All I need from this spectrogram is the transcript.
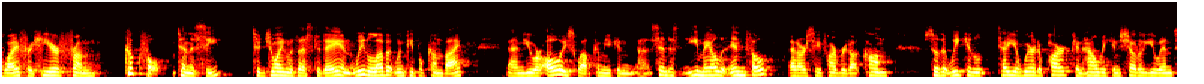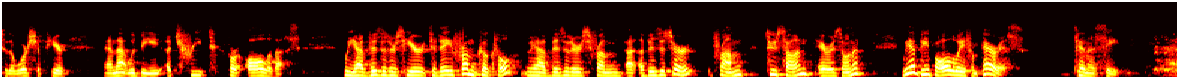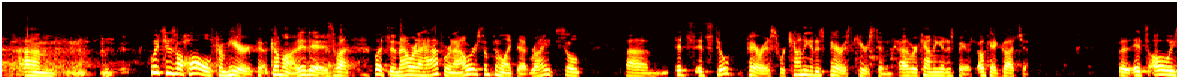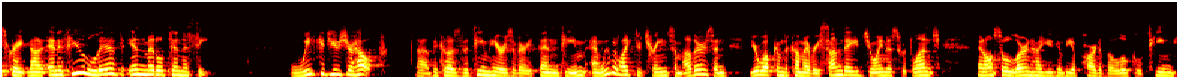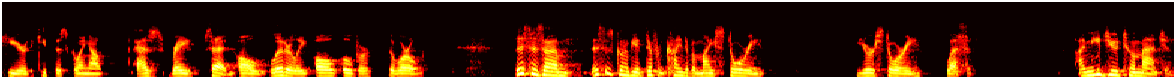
wife are here from Cookeville, Tennessee, to join with us today. And we love it when people come by. And you are always welcome. You can uh, send us an email at info at oursafeharbor.com so that we can tell you where to park and how we can shuttle you into the worship here. And that would be a treat for all of us. We have visitors here today from Cookeville. We have visitors from uh, a visitor from Tucson, Arizona. We have people all the way from Paris, Tennessee, um, which is a haul from here. Come on, it is. What, what's an hour and a half or an hour, something like that, right? So um, it's it's still Paris. We're counting it as Paris, Kirsten. Uh, we're counting it as Paris. Okay, gotcha. But it's always great now. And if you live in Middle Tennessee, we could use your help uh, because the team here is a very thin team, and we would like to train some others. And you're welcome to come every Sunday, join us with lunch, and also learn how you can be a part of a local team here to keep this going out, as Ray said, all literally all over the world. This is um this is going to be a different kind of a my story, your story lesson. I need you to imagine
